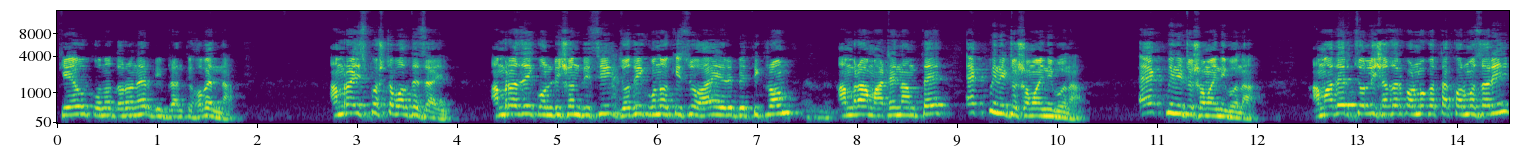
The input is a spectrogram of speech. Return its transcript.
কেউ কোনো ধরনের বিভ্রান্তি হবেন না। আমরা স্পষ্ট বলতে চাই, আমরা যেই কন্ডিশন দিছি, যদি কোনো কিছু হয় এর ব্যতিক্রম, আমরা মাঠে নামতে এক মিনিটও সময় নিব না। এক মিনিটও সময় নিব না। আমাদের চল্লিশ হাজার কর্মকর্তা কর্মচারী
